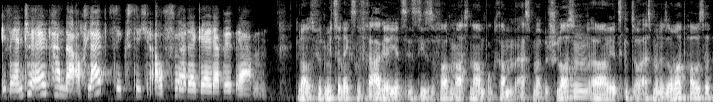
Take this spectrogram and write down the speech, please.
Eventuell kann da auch Leipzig sich auf Fördergelder bewerben. Genau, das führt mich zur nächsten Frage. Jetzt ist dieses Sofortmaßnahmenprogramm erstmal beschlossen. Äh, jetzt gibt es auch erstmal eine Sommerpause.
